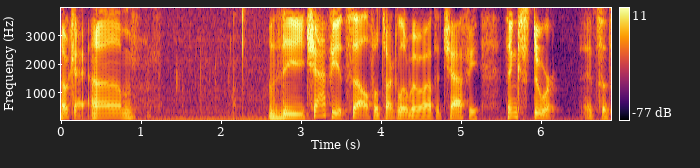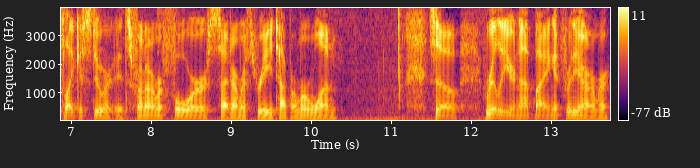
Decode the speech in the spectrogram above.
Okay, um, the Chaffee itself, we'll talk a little bit about the Chaffee. Think Stuart. It's, it's like a Stuart. It's front armor 4, side armor 3, top armor 1. So really you're not buying it for the armor,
